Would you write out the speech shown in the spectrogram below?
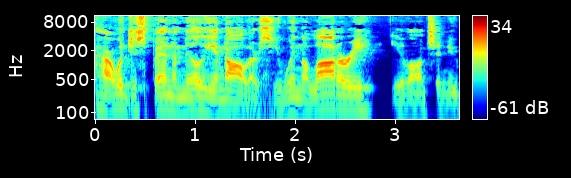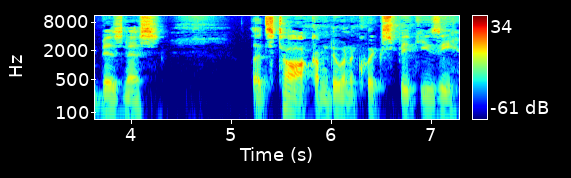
How would you spend a million dollars? You win the lottery, you launch a new business. Let's talk. I'm doing a quick speakeasy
